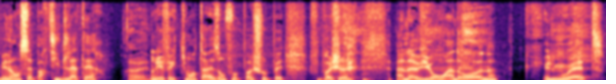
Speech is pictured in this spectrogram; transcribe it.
Mais non, c'est parti de la Terre. Ah ouais. Donc, effectivement, t'as raison, faut pas choper, faut pas choper un avion, un drone, une mouette.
